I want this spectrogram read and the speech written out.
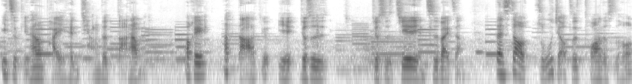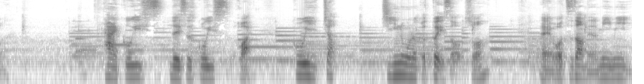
一直给他们排很强的打他们，OK，他打就也就是就是接连失败仗，但是到主角这团的时候呢，他还故意类似故意使坏，故意叫激怒那个对手说，哎，我知道你的秘密，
